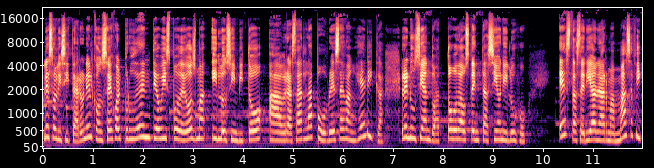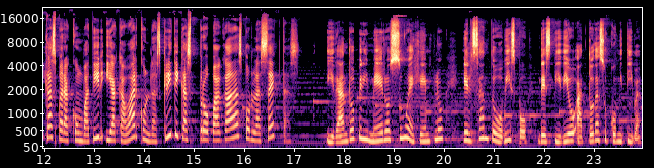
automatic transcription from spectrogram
Le solicitaron el consejo al prudente obispo de Osma y los invitó a abrazar la pobreza evangélica, renunciando a toda ostentación y lujo. Esta sería el arma más eficaz para combatir y acabar con las críticas propagadas por las sectas y dando primero su ejemplo, el santo obispo despidió a toda su comitiva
